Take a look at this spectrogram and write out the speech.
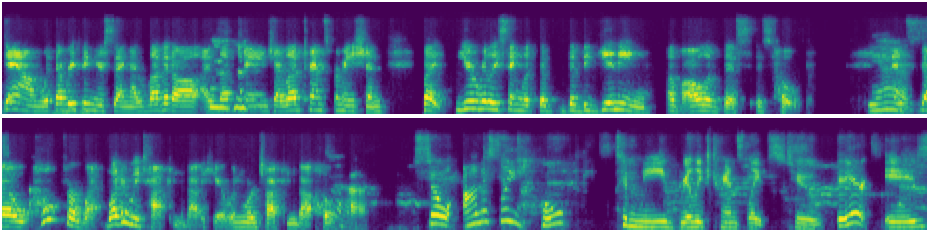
down with everything you're saying. I love it all. I love change. I love transformation. But you're really saying, look, the, the beginning of all of this is hope. Yeah. And so hope for what? What are we talking about here when we're talking about hope? Yeah. So honestly, hope to me really translates to there is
